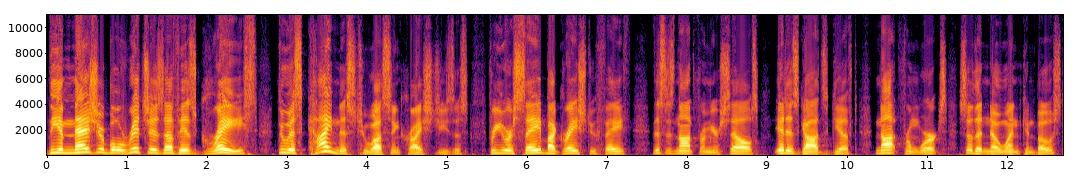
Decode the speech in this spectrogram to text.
the immeasurable riches of His grace through His kindness to us in Christ Jesus. For you are saved by grace through faith this is not from yourselves, it is God's gift, not from works, so that no one can boast.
